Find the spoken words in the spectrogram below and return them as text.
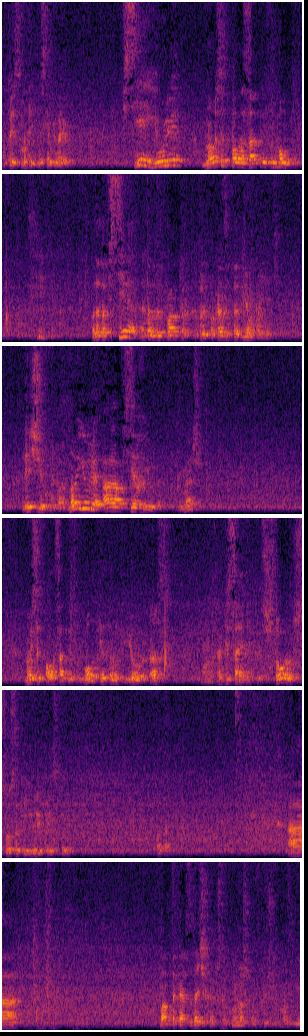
Ну, то есть, смотри, если я говорю, все Юли носят полосатые футболки. Вот это все, это вот квантор, который показывает объем понятия. Речь идет не об одной Юле, а о всех Юлях. Понимаешь? Носит полосатые футболки, это вот ее как раз м, описание. То есть, что, что с этой Юлей происходит. Вот так. А, вам такая задачка, чтобы немножко включить мозги.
